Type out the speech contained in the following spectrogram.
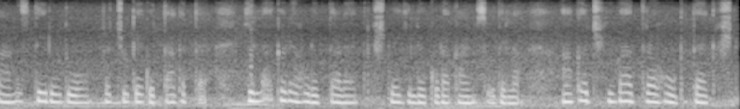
ಕಾಣಿಸ್ತಿರೋದು ರಚ್ಚುಗೆ ಗೊತ್ತಾಗುತ್ತೆ. ಎಲ್ಲ ಕಡೆ ಹುಡುಕ್ತಾಳೆ, ಕೃಷ್ಣ ಎಲ್ಲೂ ಕೂಡ ಕಾಣಿಸೋದಿಲ್ಲ. ಆಗ ಜೀವ ಹತ್ರ ಹೋಗುತ್ತೆ, ಕೃಷ್ಣ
